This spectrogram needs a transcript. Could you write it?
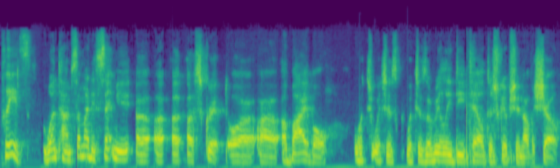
Please. One time, somebody sent me a, a, a script or a, a Bible which which is which is a really detailed description of a show.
